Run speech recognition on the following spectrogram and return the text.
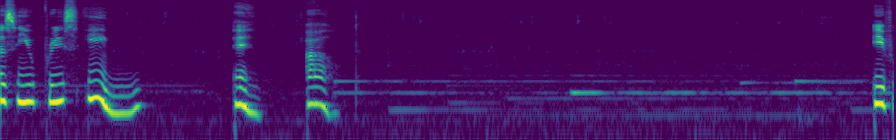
as you breathe in and out. If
